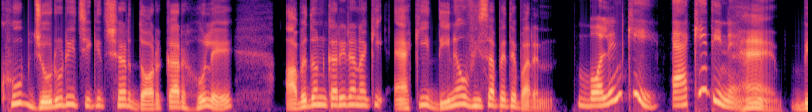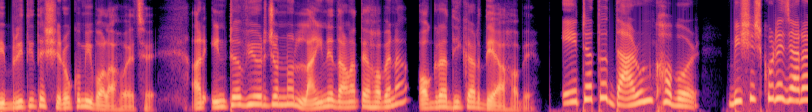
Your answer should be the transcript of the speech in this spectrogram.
খুব জরুরি চিকিৎসার দরকার হলে আবেদনকারীরা নাকি একই দিনেও ভিসা পেতে পারেন। বলেন কি? একই দিনে? হ্যাঁ বিবৃতিতে সেরকমই বলা হয়েছে। আর ইন্টারভিউয়ের জন্য লাইনে দাঁড়াতে হবে না অগ্রাধিকার দেয়া হবে। এটা তো দারুণ খবর। বিশেষ করে যারা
